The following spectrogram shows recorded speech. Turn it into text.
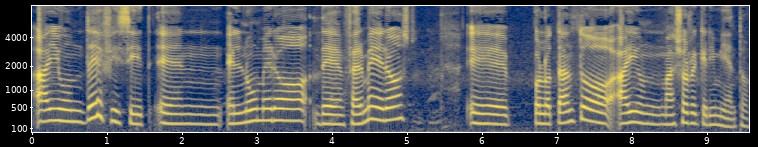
Hay un déficit en el número de enfermeros, eh, por lo tanto hay un mayor requerimiento.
